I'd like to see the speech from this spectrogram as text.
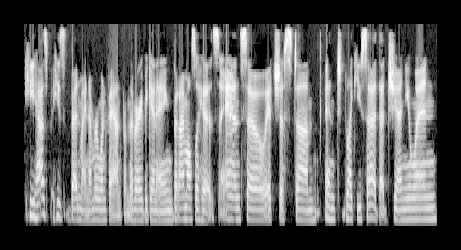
He has he's been my number one fan from the very beginning but i'm also his. And so it's just um, and like you said that genuine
